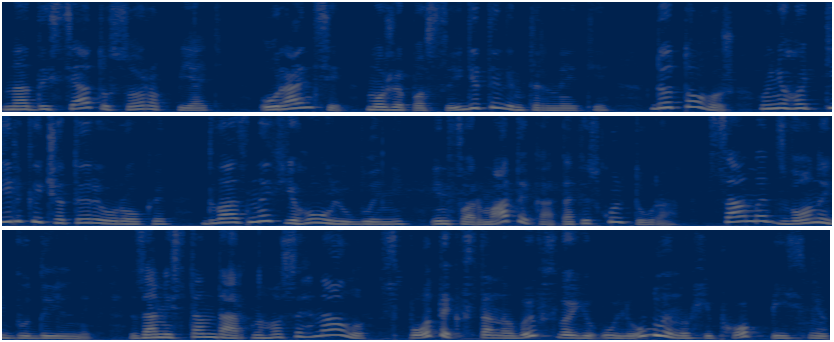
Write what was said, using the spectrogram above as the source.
на 10.45. Уранці може посидіти в інтернеті. До того ж, у нього тільки чотири уроки, два з них його улюблені інформатика та фізкультура. Саме дзвонить будильник. Замість стандартного сигналу спотик встановив свою улюблену хіп-хоп пісню.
